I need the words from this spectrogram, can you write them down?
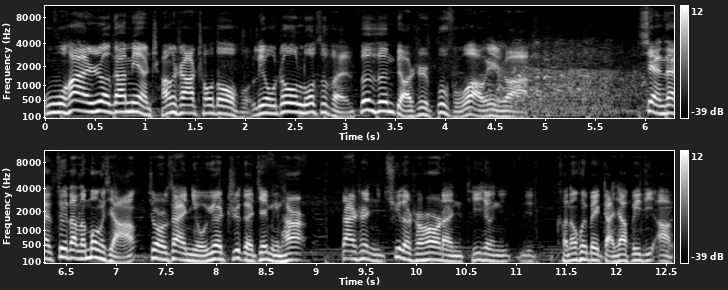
武汉热干面、长沙臭豆腐、柳州螺蛳粉纷纷表示不服啊！我跟你说啊，现在最大的梦想就是在纽约支个煎饼摊儿，但是你去的时候呢，你提醒你，你可能会被赶下飞机啊！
